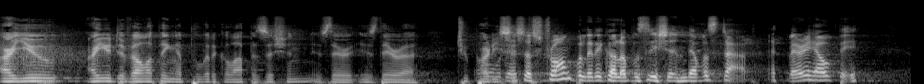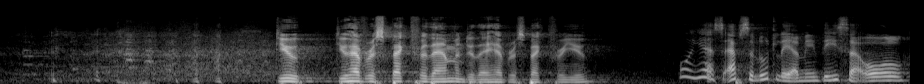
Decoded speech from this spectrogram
Are you, are you developing a political opposition? Is there, is there a two party oh, there's a strong political opposition. Never stop. Very healthy. Do you, do you have respect for them and do they have respect for you? Oh, yes, absolutely. I mean, these are all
